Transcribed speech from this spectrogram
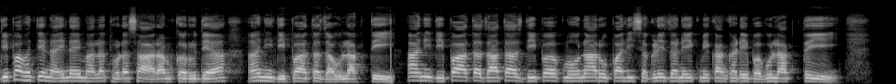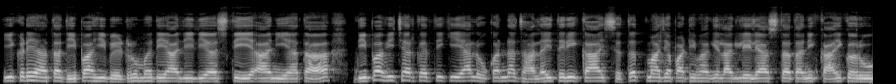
दीपा म्हणते नाही नाही मला थोडासा आराम करू द्या आणि दीपा आता जाऊ लागते. आणि दीपा आता जाताच दीपक मोना रुपाली सगळेजण एकमेकांकडे बघू लागते. इकडे आता दीपा ही बेडरूममध्ये आलेली असते आणि आता दीपा विचार करते की या लोकांना झालंय तरी काय? सतत माझ्या पाठीमागे लागलेले असतात आणि काय करू?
